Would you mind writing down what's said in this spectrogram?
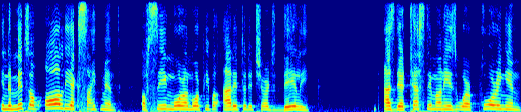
in the midst of all the excitement of seeing more and more people added to the church daily, as their testimonies were pouring in,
